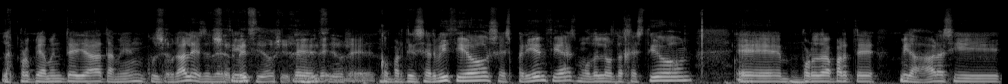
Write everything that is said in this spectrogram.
las propiamente ya también culturales, es decir, servicios y de- de- servicios. de compartir servicios, experiencias, modelos de gestión. Eh, por otra parte, mira, ahora si,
